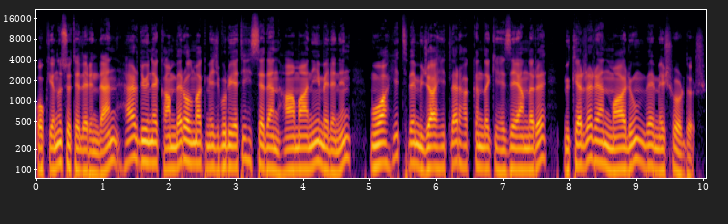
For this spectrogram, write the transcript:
okyanus ötelerinden her düğüne kamber olmak mecburiyeti hisseden Hamani Mele'nin muvahhid ve mücahitler hakkındaki hezeyanları mükerreren malum ve meşhurdur.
